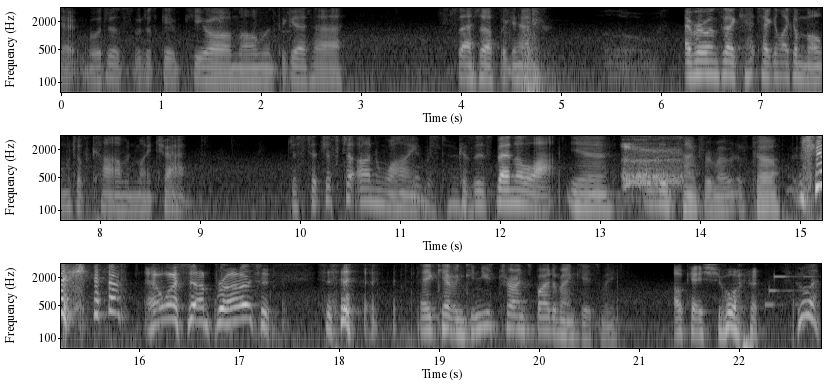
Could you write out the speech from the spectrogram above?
Okay, we'll just we'll just give Kiwo a moment to get her set up again. Everyone's like taking like a moment of calm in my chat, just to just to unwind, because there's been a lot. Yeah, it's time for a moment of calm. Hey, what's up, bros? Hey Kevin, can you try and Spider-Man kiss me? okay, sure. oh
